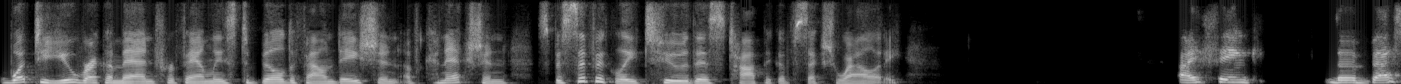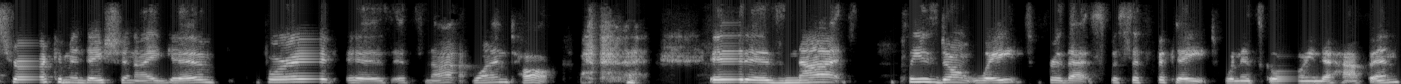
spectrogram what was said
What do you recommend for families to build a foundation of connection specifically to this topic of sexuality? I think the best recommendation I give for it is it's not one talk. it is not, please don't wait for that specific date when it's going to happen.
